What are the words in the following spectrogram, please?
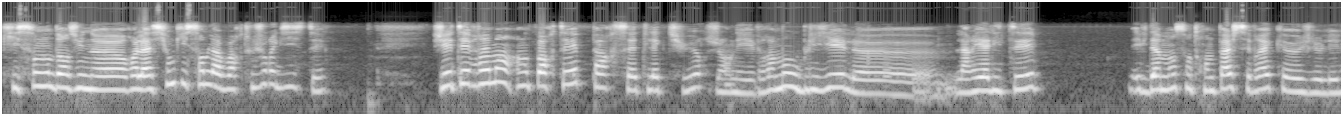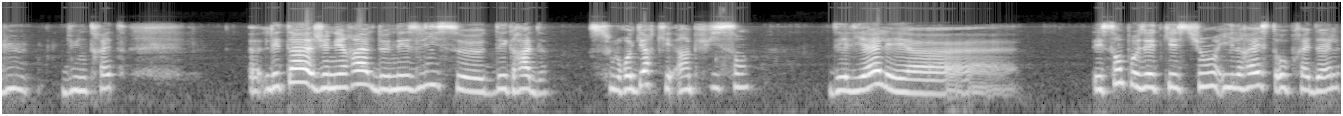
qui sont dans une euh, relation qui semble avoir toujours existé. J'ai été vraiment emportée par cette lecture, j'en ai vraiment oublié la réalité. Évidemment, 130 pages, c'est vrai que je l'ai lu d'une traite. Euh, l'état général de Nesli se dégrade sous le regard qui est impuissant d'Eliel et, euh, et sans poser de questions, il reste auprès d'elle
